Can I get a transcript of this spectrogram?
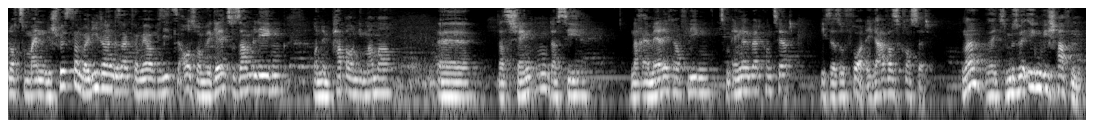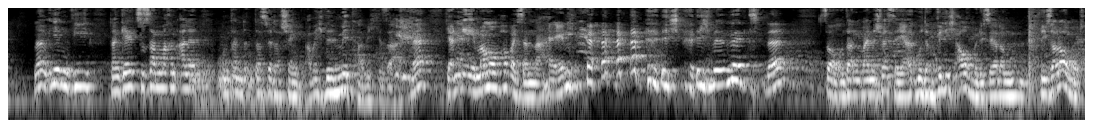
noch zu meinen Geschwistern, weil die dann gesagt haben, ja, wie sieht's denn aus? Wollen wir Geld zusammenlegen und dem Papa und die Mama äh, das schenken, dass sie nach Amerika fliegen zum Engelbert-Konzert? Ich sage sofort, egal was es kostet. Ne? Das müssen wir irgendwie schaffen. Ne? Irgendwie dann Geld zusammen machen alle und dann, dass wir das schenken. Aber ich will mit, habe ich gesagt. Ne? Ja, nee, Mama und Papa. Ich sage, nein. ich, ich will mit. Ne? So, und dann meine Schwester, ja gut, dann will ich auch mit. Ich sage, ja, dann fliegst du halt auch mit.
